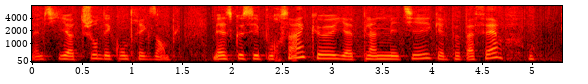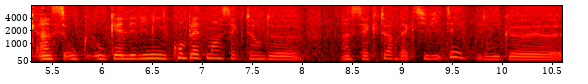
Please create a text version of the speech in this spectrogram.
même s'il y a toujours des contre-exemples. Mais est-ce que c'est pour ça qu'il y a plein de métiers qu'elle peut pas faire ou, qu'elle élimine complètement un secteur de secteur d'activité? Donc euh,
